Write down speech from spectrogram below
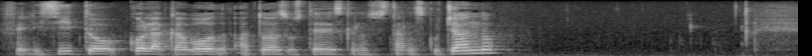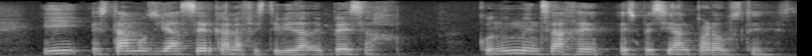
Felicito, cola cabod a todas ustedes que nos están escuchando. Y estamos ya cerca de la festividad de Pesach, con un mensaje especial para ustedes.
